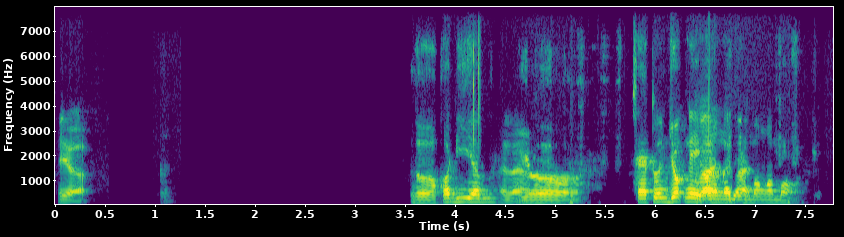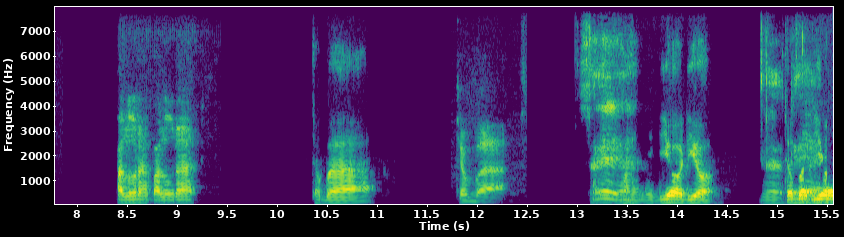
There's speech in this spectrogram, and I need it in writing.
Yo. Loh, kok diem? Halo. Yo. Saya tunjuk nih kalau nggak ada yang mau ngomong. Palura, Palura. Coba Coba. Saya ya. mana nih? Dio, Dio. Nah, Coba. Dio,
